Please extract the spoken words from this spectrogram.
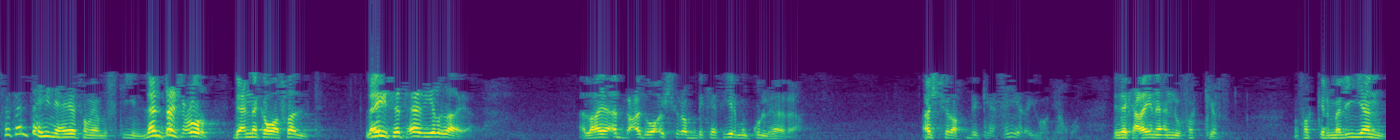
ستنتهي نهايتهم يا مسكين. لن تشعر بأنك وصلت. ليست هذه الغاية. الغاية أبعد وأشرف بكثير من كل هذا. أشرف بكثير أيها الإخوة. لذلك علينا أن نفكر. نفكر مليا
